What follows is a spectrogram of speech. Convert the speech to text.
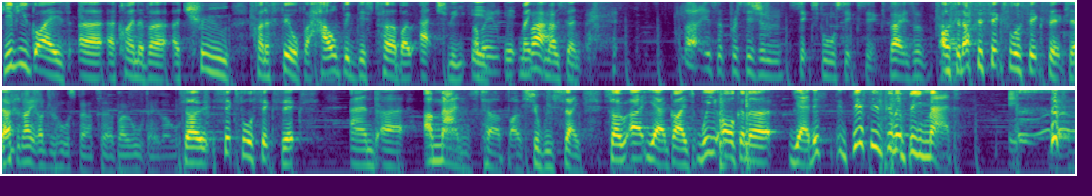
give you guys a, a kind of a, a true kind of feel for how big this turbo actually is. mean, it makes no sense. That is a precision 6466. That is a. Oh, so that's the 6466, yeah? that's an 800 horsepower turbo all day long. So 6466 and uh, a man's turbo, should we say? So uh, yeah, guys, we are gonna yeah this this is gonna be mad. It's, yeah,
